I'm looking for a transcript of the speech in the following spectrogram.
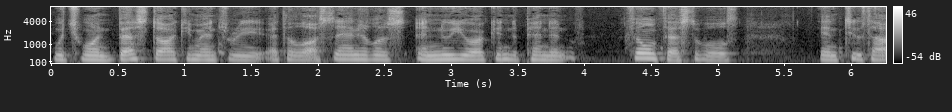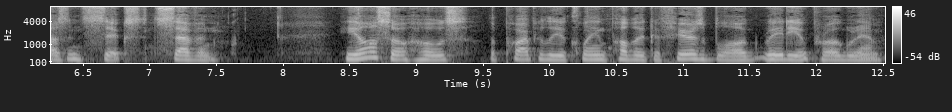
which won Best Documentary at the Los Angeles and New York Independent Film Festivals in 2006-7. He also hosts the popularly acclaimed public affairs blog radio program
